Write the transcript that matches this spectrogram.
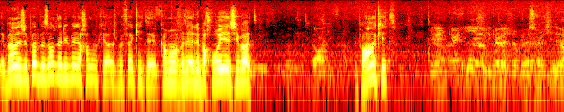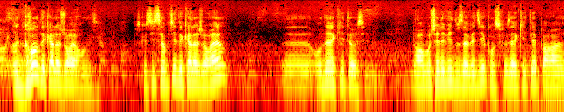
eh ben j'ai pas besoin d'allumer les Hanouka, je me fais acquitter. Comment on faisait les Bachouri yeshivot? Les parents quittent. Y y un grand décalage horaire, on a dit. Parce que si c'est un petit décalage horaire, euh, on est acquitté aussi. Alors Moshe Lévi nous avait dit qu'on se faisait acquitter par euh,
